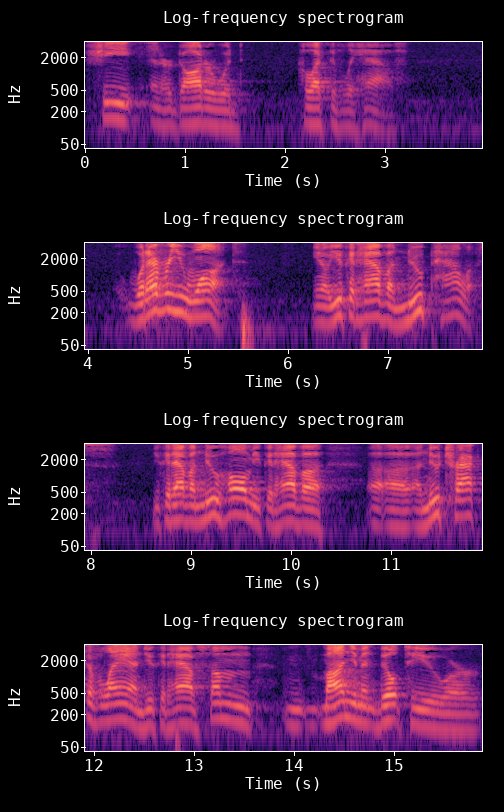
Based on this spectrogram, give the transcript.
she and her daughter would collectively have. Whatever you want, you know, you could have a new palace, you could have a new home, you could have a, a, a new tract of land, you could have some monument built to you or,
